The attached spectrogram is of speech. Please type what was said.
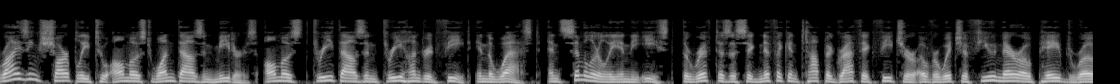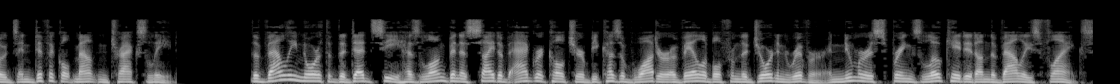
Rising sharply to almost 1,000 meters (almost 3,300 feet) in the west, and similarly in the east, the rift is a significant topographic feature over which a few narrow paved roads and difficult mountain tracks lead. The valley north of the Dead Sea has long been a site of agriculture because of water available from the Jordan River and numerous springs located on the valley's flanks.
